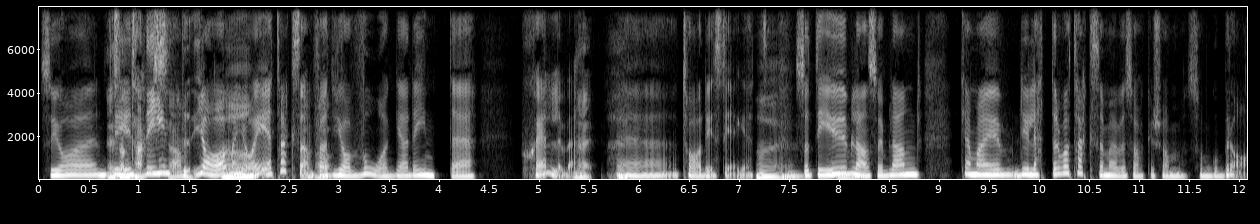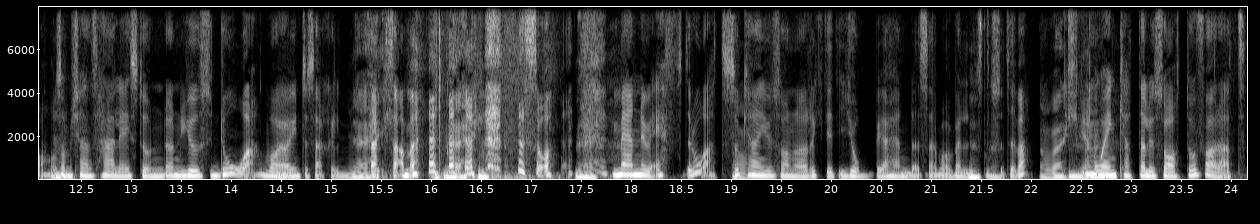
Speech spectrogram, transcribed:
så jag, det, Nästan det är tacksam. inte, ja, men Ja. jag är tacksam för att jag vågade inte själv Nej. eh, ta det steget. Nej. Så det är ju ibland så, ibland kan man ju, det är lättare att vara tacksam över saker som, som går bra och som känns härliga i stunden. Just då var jag ju inte särskilt Nej. tacksam. Nej. så. Nej. Men nu efteråt så Ja. kan ju sådana riktigt jobbiga händelser vara väldigt positiva. Ja, verkligen. Och en katalysator för att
